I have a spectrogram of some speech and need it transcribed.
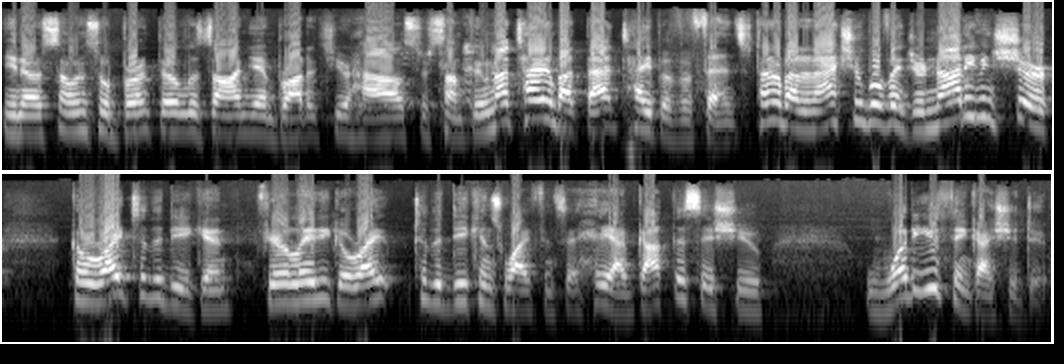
you know, so and so burnt their lasagna and brought it to your house or something. We're not talking about that type of offense. We're talking about an actionable offense. You're not even sure. Go right to the deacon. If you're a lady, go right to the deacon's wife and say, hey, I've got this issue. What do you think I should do?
